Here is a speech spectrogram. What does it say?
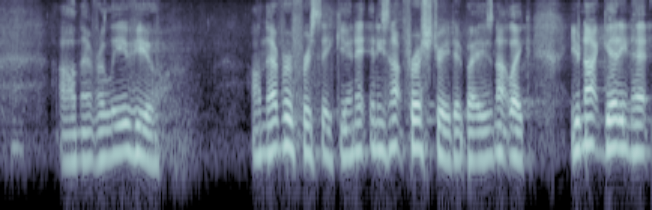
I'll never leave you. I'll never forsake you. And, and he's not frustrated by it. He's not like, you're not getting it.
